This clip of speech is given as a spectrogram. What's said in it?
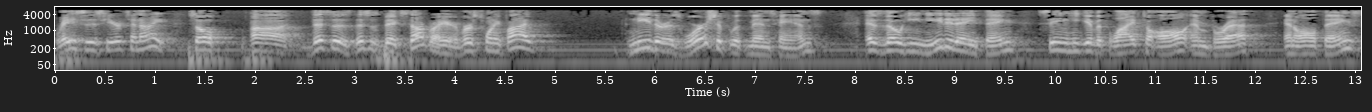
races here tonight. So uh, this is this is big stuff right here. Verse 25. Neither is worshipped with men's hands, as though he needed anything, seeing he giveth life to all and breath and all things,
